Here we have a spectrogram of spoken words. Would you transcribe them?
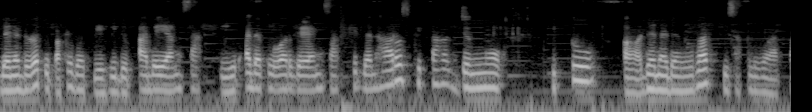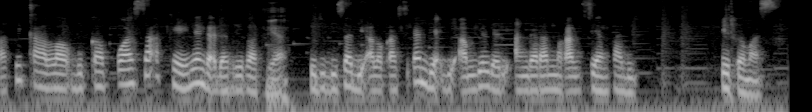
dana darurat dipakai buat biaya hidup. Ada yang sakit, ada keluarga yang sakit dan harus kita jenguk. Itu uh, dana darurat bisa keluar. Tapi kalau buka puasa kayaknya nggak darurat ya. Jadi bisa dialokasikan dia diambil dari anggaran makan siang tadi. Itu mas.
